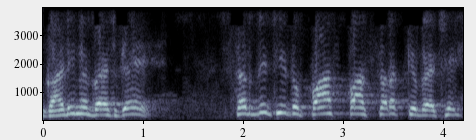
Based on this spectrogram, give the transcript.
गाड़ी में बैठ गए। सर्दी थी तो पास पास सड़क के बैठे।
